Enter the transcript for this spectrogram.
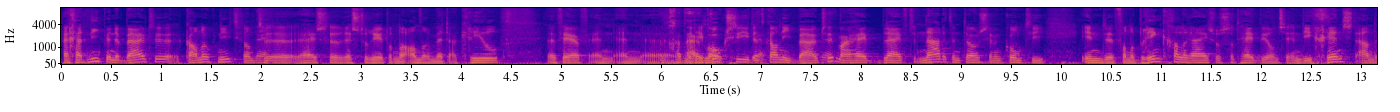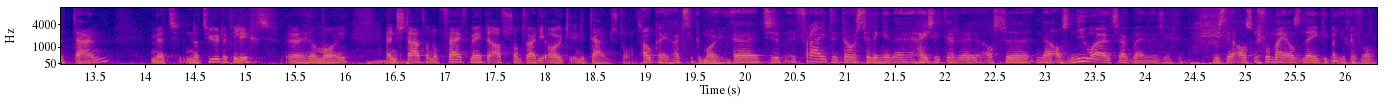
hij gaat niet meer naar buiten, kan ook niet, want nee. hij is gerestaureerd onder andere met acryl verf en, en uh, epoxy. Dat ja. kan niet buiten. Ja. Maar hij blijft, na de tentoonstelling komt hij in de Van de Brinkgalerij, zoals dat heet bij ons. En die grenst aan de tuin met natuurlijk licht. Uh, heel mooi. En staat dan op vijf meter afstand waar hij ooit in de tuin stond. Oké, hartstikke mooi. Uh, het is een fraaie tentoonstelling en uh, hij ziet er als, nou, als nieuw uit, zou ik bijna zeggen. Dus als, voor mij als leek in ieder geval.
